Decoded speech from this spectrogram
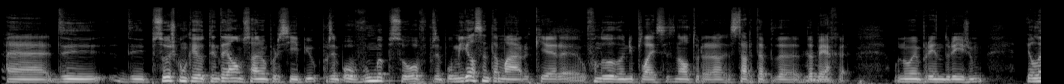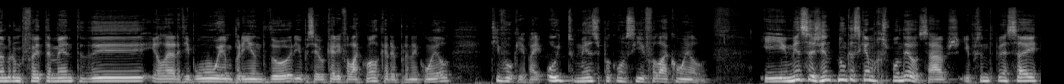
Uh, de, de, pessoas com quem eu tentei almoçar no princípio. Por exemplo, houve uma pessoa, houve, por exemplo, o Miguel Santamar, que era o fundador da Uniplaces, na altura era a startup da, da uhum. Berra, no empreendedorismo. Eu lembro-me perfeitamente de. Ele era tipo o empreendedor e eu pensei, eu quero ir falar com ele, quero aprender com ele. Tive o quê? Pai, oito meses para conseguir falar com ele. E imensa gente nunca sequer me respondeu, sabes? E portanto pensei,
